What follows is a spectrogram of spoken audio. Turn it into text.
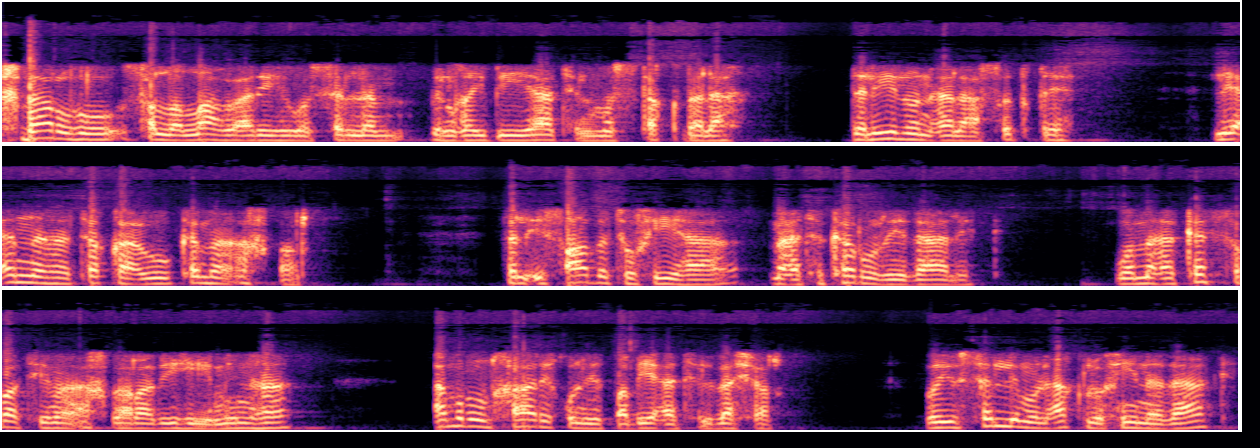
أخباره صلى الله عليه وسلم بالغيبيات المستقبلة دليل على صدقه لأنها تقع كما أخبر. فالإصابة فيها مع تكرر ذلك ومع كثرة ما أخبر به منها أمر خارق لطبيعة البشر. ويسلم العقل حين ذاك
